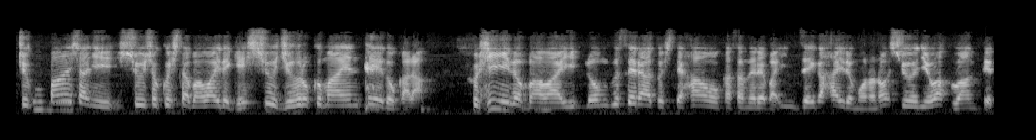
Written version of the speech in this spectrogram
出版社に就職した場合で月収16万円程度から。フリーの場合、ロングセラーとして版を重ねれば印税が入るものの収入は不安定。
